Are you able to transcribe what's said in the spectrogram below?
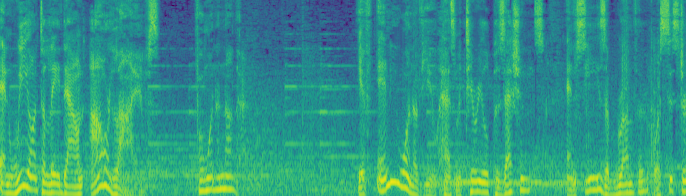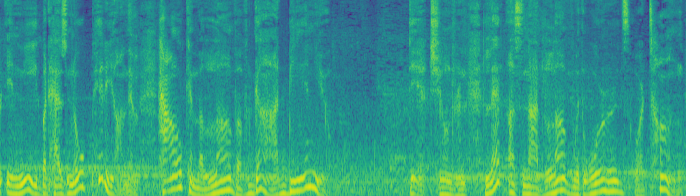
and we ought to lay down our lives for one another. If any one of you has material possessions and sees a brother or sister in need but has no pity on them, how can the love of God be in you? Dear children, let us not love with words or tongue,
